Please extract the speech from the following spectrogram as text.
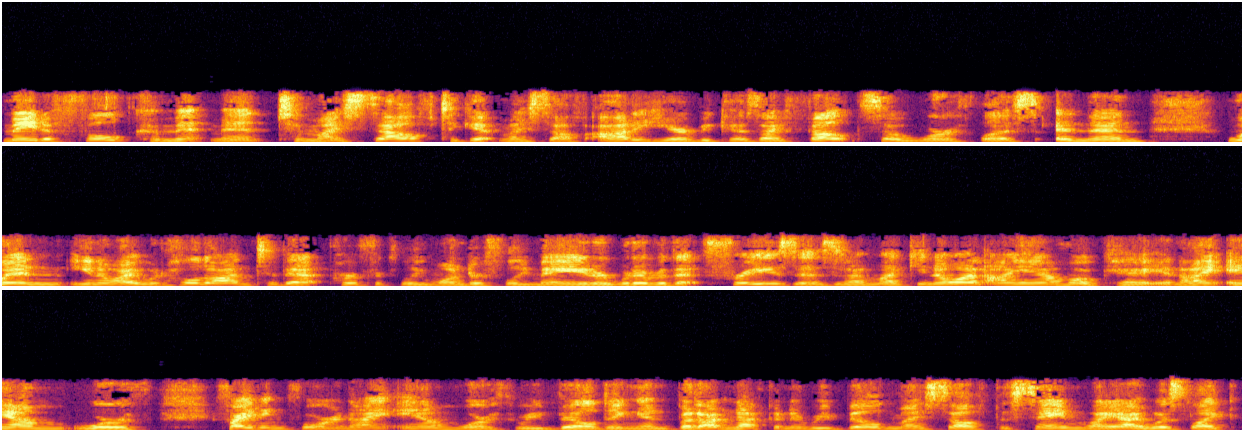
made a full commitment to myself to get myself out of here because i felt so worthless. And then when you know i would hold on to that perfectly wonderfully made or whatever that phrase is and i'm like you know what? I am okay and i am worth fighting for and i am worth rebuilding and but i'm not going to rebuild myself the same way. I was like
